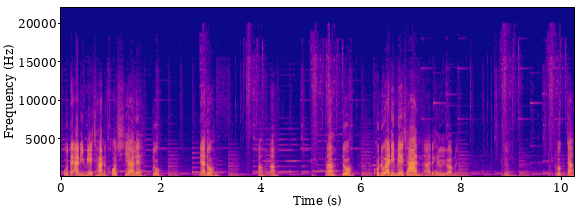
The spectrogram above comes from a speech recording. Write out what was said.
โหแต่แอนิเมชันโคตรเชี่ยเลย ดู เนี่ยดูอะอะอะดู คุณดูแอนิเมชันอะเดี๋ยวให้ดูอีกรอบหนึ่งหนึ่งปึ๊กจัง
